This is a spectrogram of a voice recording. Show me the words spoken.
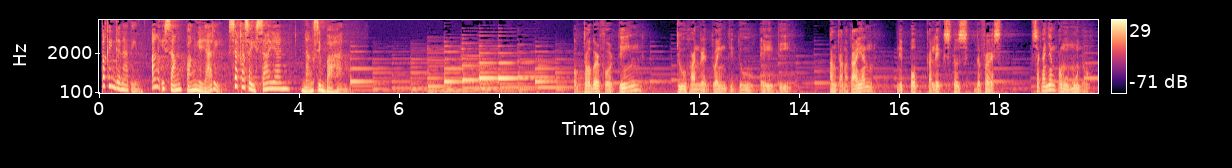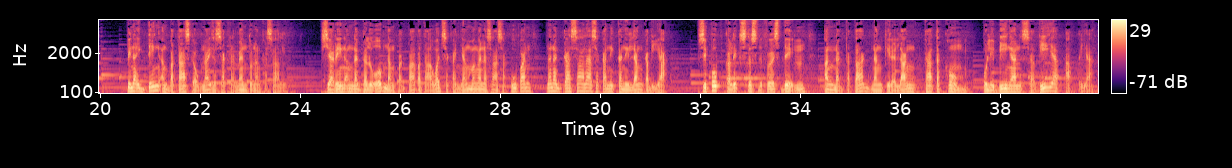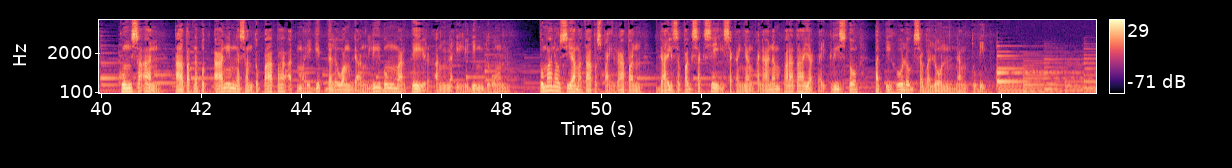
Pakinggan natin ang isang pangyayari sa kasaysayan ng simbahan. October 14, 222 AD. Ang kamatayan ni Pope Calixtus I. Sa kanyang pamumuno, pinaigting ang batas kaugnay sa sakramento ng kasal. Siya rin ang nagkaloob ng pagpapatawad sa kanyang mga nasasakupan na nagkasala sa kani-kanilang kabiyak. Si Pope Calixtus I din ang nagtatag ng kilalang catacomb o libingan sa Via Appia kung saan 46 na Santo Papa at mahigit dalawang daang libong martir ang nailibing doon. Pumanaw siya matapos pahirapan dahil sa pagsaksi sa kanyang pananampalataya kay Kristo at ihulog sa balon ng tubig.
